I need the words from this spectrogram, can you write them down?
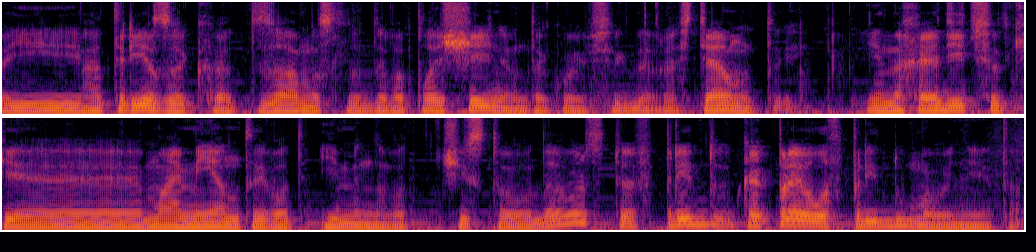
и отрезок от замысла до воплощения, он такой всегда растянутый. И находить все-таки э, моменты вот именно вот чистого удовольствия, в приду... как правило, в придумывании там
